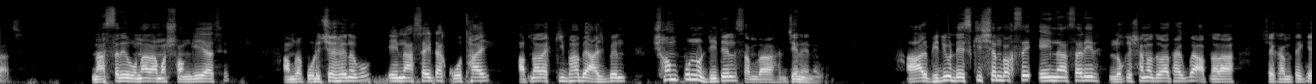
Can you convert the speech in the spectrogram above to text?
গাছ। নার্সারির ওনার আমার সঙ্গেই আছে। আমরা পরিচয় হয়ে নেব। এই নার্সারিটা কোথায়? আপনারা কীভাবে আসবেন? সম্পূর্ণ ডিটেলস আমরা জেনে নেব। আর ভিডিও ডেসক্রিপশন বক্সে এই নার্সারির লোকেশনও দেওয়া থাকবে। আপনারা সেখান থেকে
